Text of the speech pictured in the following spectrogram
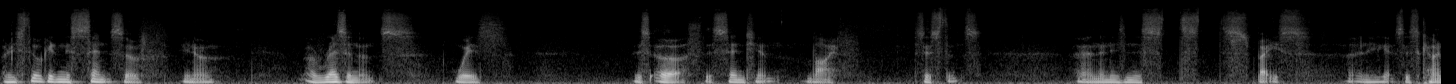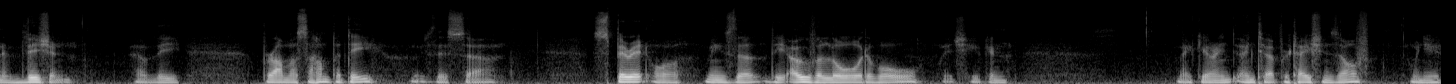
But he's still getting this sense of, you know, a resonance with this earth, this sentient life, existence. And then he's in this space, and he gets this kind of vision of the Brahma Sahampati, who's this uh, spirit, or means the the overlord of all, which you can make your in- interpretations of when you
